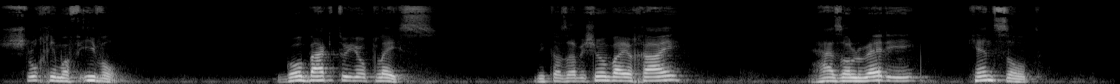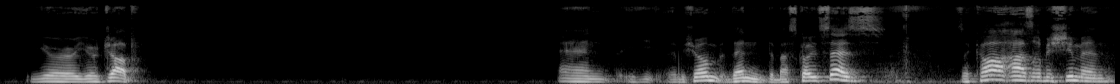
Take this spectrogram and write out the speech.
shluchim of evil, go back to your place. Because Rabbi Shimon Bar Yochai has already cancelled your, your job. And Rabbi Shimon, then the Baskoil says, Zakar as Rabbi Shimon,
